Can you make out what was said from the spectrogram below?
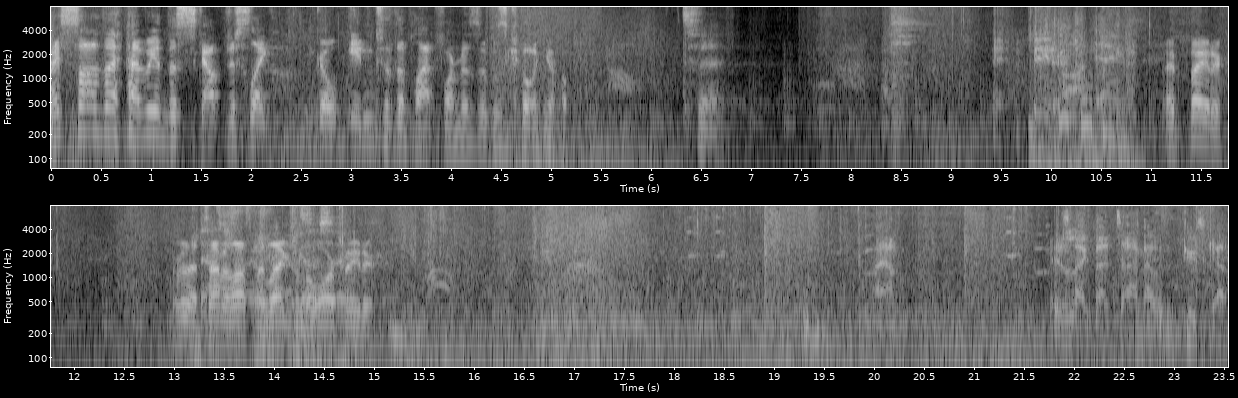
I saw the heavy and the scout just like go into the platform as it was going up. Tuh. Peter. Oh, dang. Hey, Peter. Remember that time I lost my legs in the gotta war, say. Peter? It's like that time I was a Goose Scout.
